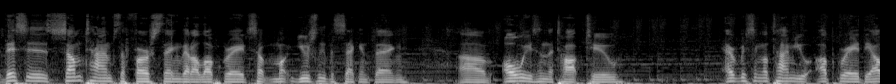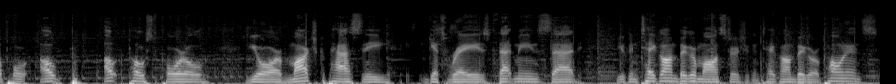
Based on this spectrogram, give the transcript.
This is sometimes the first thing that I'll upgrade, some, usually the second thing. Uh, always in the top two. Every single time you upgrade the out, outpost portal, your march capacity gets raised. That means that you can take on bigger monsters, you can take on bigger opponents.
